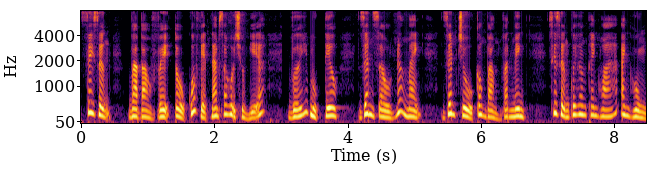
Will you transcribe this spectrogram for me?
xây dựng và bảo vệ Tổ quốc Việt Nam xã hội chủ nghĩa với mục tiêu dân giàu nước mạnh, dân chủ công bằng văn minh, xây dựng quê hương Thanh Hóa anh hùng,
